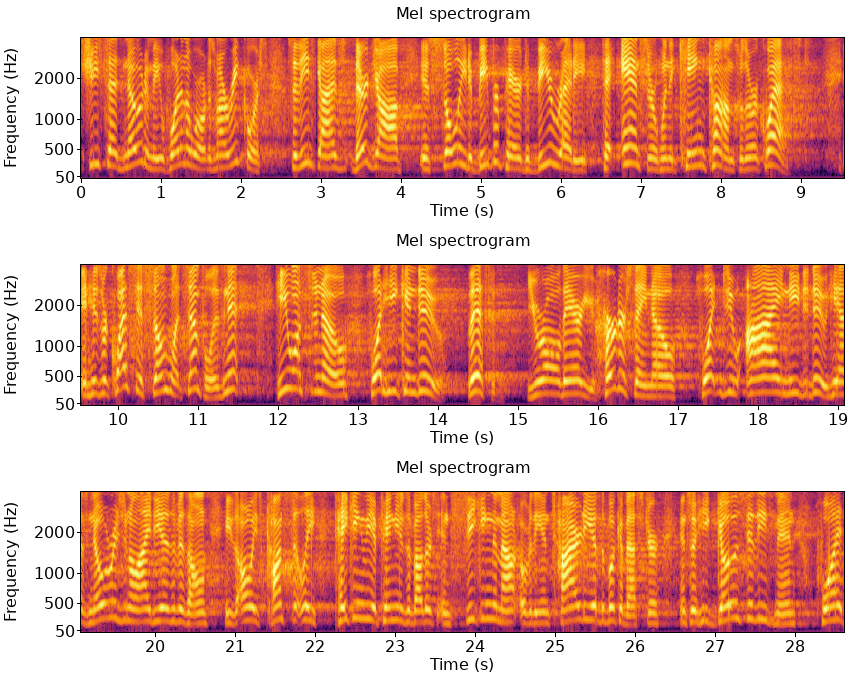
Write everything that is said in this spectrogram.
She said no to me. What in the world is my recourse? So these guys, their job is solely to be prepared, to be ready to answer when the king comes with a request. And his request is somewhat simple, isn't it? He wants to know what he can do. Listen, you're all there. You heard her say no. What do I need to do? He has no original ideas of his own. He's always constantly taking the opinions of others and seeking them out over the entirety of the book of Esther. And so he goes to these men what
